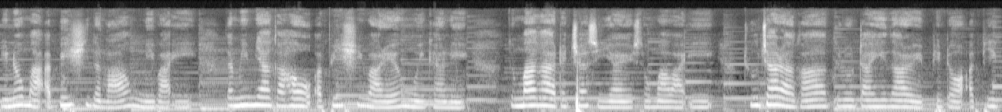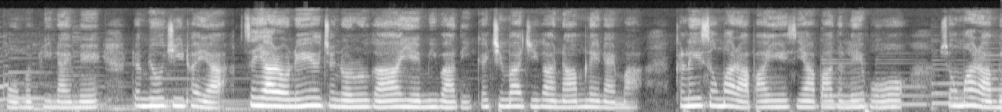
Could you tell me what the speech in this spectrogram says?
နင်တို့မှာအပိရှိသလားမေးပါ၏။သမီးများကဟုတ်အပိရှိပါတယ်ဝင်ခံလေ။သူမကတစ်ချက်စီရရင်ဆုံးမပါ၏။ထူး ခြားတာကသူတို့တိုင်းရင်းသားတွေဖြစ်တော့အပြစ်ကိုမပြေနိုင်ပဲတမျိုးကြီးထွက်ရဆရာတော်နဲ့ကျွန်တော်တို့ကရေမိပါသည်ကချင်မကြီးကနားမလဲနိုင်ပါကလေးဆုံးမတာဘာရေးဆရာပါတလဲပေါ့ဆုံးမတာမ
